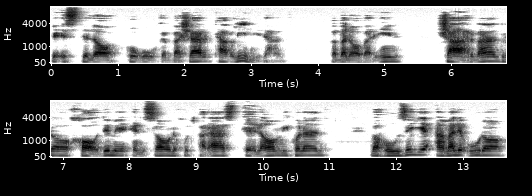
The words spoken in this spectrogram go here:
به اصطلاح حقوق بشر تقلیل می دهند و بنابراین شهروند را خادم انسان خودپرست اعلام می کنند و حوزه عمل او را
